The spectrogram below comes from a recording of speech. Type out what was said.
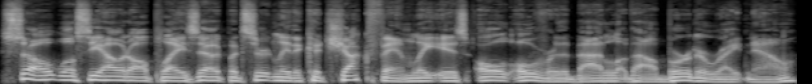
So we'll see how it all plays out, but certainly the Tkachuk family is all over the Battle of Alberta right now.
